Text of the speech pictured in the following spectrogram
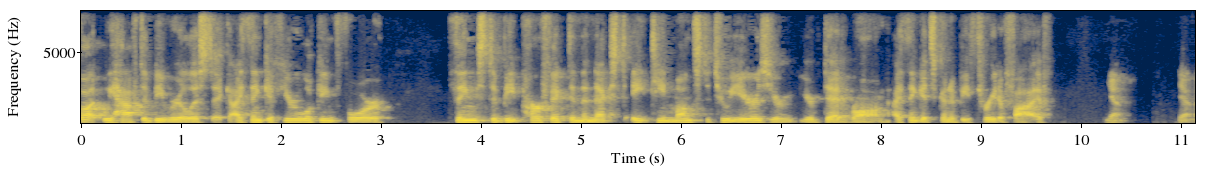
But we have to be realistic. I think if you're looking for things to be perfect in the next 18 months to two years, you're you're dead wrong. I think it's going to be three to five. Yeah, yeah.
